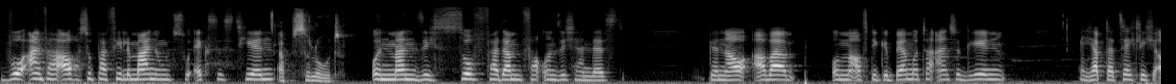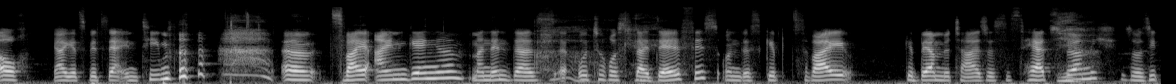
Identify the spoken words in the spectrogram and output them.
wo einfach auch super viele Meinungen zu existieren Absolut. und man sich so verdammt verunsichern lässt. Genau, aber um auf die Gebärmutter einzugehen, ich habe tatsächlich auch, ja, jetzt wird es sehr intim, äh, zwei Eingänge. Man nennt das äh, Uterus okay. didelphys und es gibt zwei Gebärmütter. Also es ist herzförmig, so, sieht,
